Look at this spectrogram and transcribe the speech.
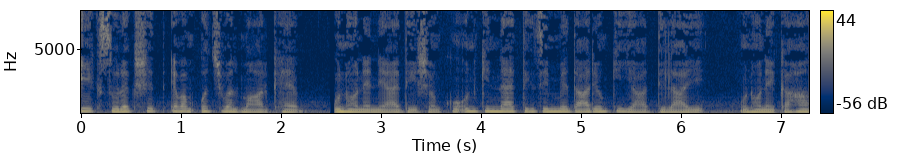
एक सुरक्षित एवं उज्जवल मार्ग है। उन्होंने न्यायाधीशों को उनकी नैतिक जिम्मेदारियों की याद दिलाई। उन्होंने कहा,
